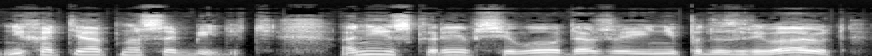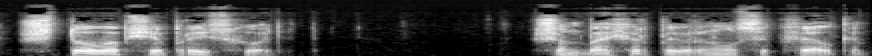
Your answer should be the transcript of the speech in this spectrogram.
не хотят нас обидеть. Они, скорее всего, даже и не подозревают, что вообще происходит. Шонбахер повернулся к Фелкам.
